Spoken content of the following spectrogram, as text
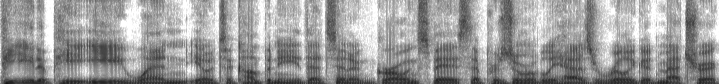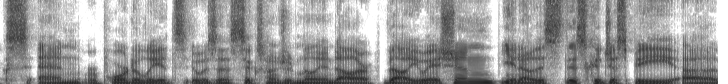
PE to PE, when you know it's a company that's in a growing space that presumably has really good metrics, and reportedly it's it was a six hundred million dollar valuation. You know, this this could just be a,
